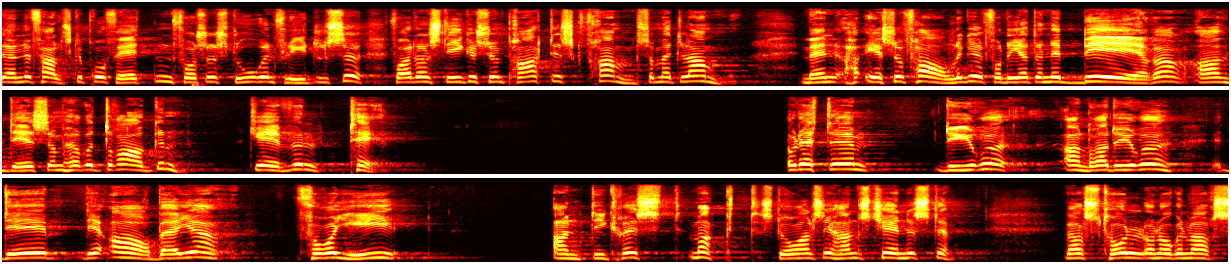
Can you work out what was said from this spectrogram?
denne falske profeten får så stor innflytelse for at han stiger sympatisk fram som et lam, men er så farlig fordi at han er bærer av det som hører dragen, djevel, til. Og dette dyret, andre dyret, det, det arbeider for å gi Antikrist makt, står altså i hans tjeneste. Vers 12 og noen vers.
